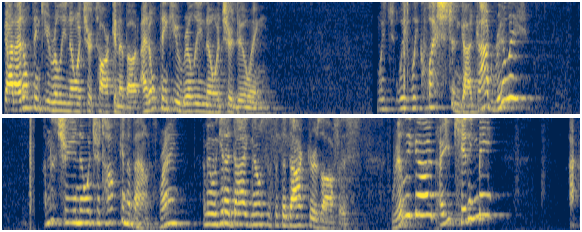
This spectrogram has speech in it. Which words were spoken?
God, I don't think you really know what you're talking about. I don't think you really know what you're doing. We, we, we question God. God, really? I'm not sure you know what you're talking about, right? I mean, we get a diagnosis at the doctor's office. Really, God? Are you kidding me? I,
